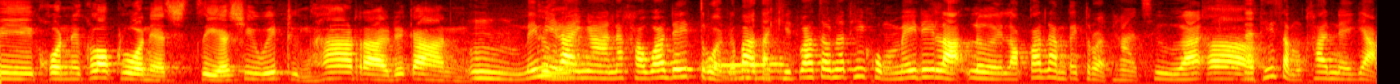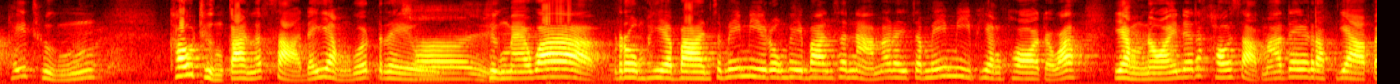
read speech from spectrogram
มีคนในครอบครัวเนี่ยเสียชีวิตถึง 5 รายด้วยกัน อืมไม่มีถึงรายงานนะคะว่าได้ตรวจหรือเปล่าอ๋อแต่คิดว่าเจ้าหน้าที่คงไม่ได้ละเลย แล้วก็นำไปตรวจหาเชื้อ ค่ะ แต่ที่สำคัญเนี่ยอยากให้ถึง เข้าถึงการรักษาได้อย่างรวดเร็ว ใช่ ถึงแม้ว่าโรงพยาบาลจะไม่มีโรงพยาบาลสนามอะไรจะไม่มีเพียงพอ แต่ว่าอย่างน้อยเนี่ยถ้าเขาสามารถได้รับยาไป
